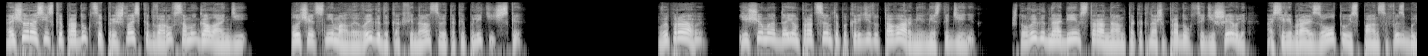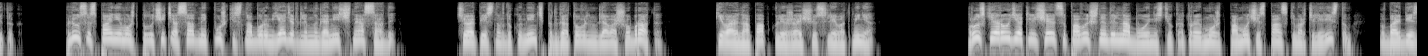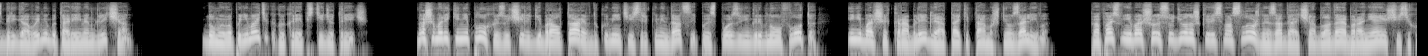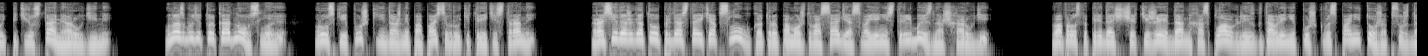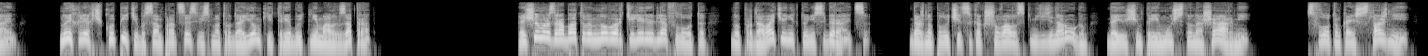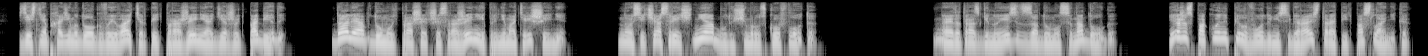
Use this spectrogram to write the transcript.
А еще российская продукция пришлась ко двору в самой Голландии. Получается немалая выгода, как финансовая, так и политическая. Вы правы. Еще мы отдаем проценты по кредиту товарами вместо денег, что выгодно обеим сторонам, так как наша продукция дешевле, а серебра и золота у испанцев избыток. Плюс Испания может получить осадные пушки с набором ядер для многомесячной осады. Все описано в документе, подготовленном для вашего брата. Киваю на папку, лежащую слева от меня. Русские орудия отличаются повышенной дальнобойностью, которая может помочь испанским артиллеристам в борьбе с береговыми батареями англичан. Думаю, вы понимаете, о какой крепости идет речь? Наши моряки неплохо изучили Гибралтар, и в документе есть рекомендации по использованию грибного флота и небольших кораблей для атаки тамошнего залива. Попасть в небольшое суденышко весьма сложная задача, обладая обороняющейся хоть пятьюстами орудиями. У нас будет только одно условие. Русские пушки не должны попасть в руки третьей страны. Россия даже готова предоставить обслугу, которая поможет в осаде и освоении стрельбы из наших орудий. Вопрос по передаче чертежей и данных о сплавах для изготовления пушек в Испании тоже обсуждаем. Но их легче купить, ибо сам процесс весьма трудоемкий и требует немалых затрат. А еще мы разрабатываем новую артиллерию для флота, но продавать ее никто не собирается. Должно получиться как шуваловским единорогом, дающим преимущество нашей армии. С флотом, конечно, сложнее. Здесь необходимо долго воевать, терпеть поражения одерживать победы. Далее обдумывать прошедшие сражения и принимать решения. Но сейчас речь не о будущем русского флота. На этот раз генуэзец задумался надолго. Я же спокойно пил воду, не собираясь торопить посланника.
